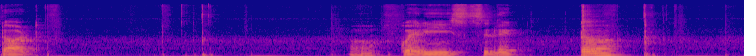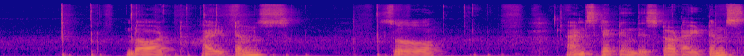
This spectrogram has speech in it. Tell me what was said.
dot uh, query selector dot items. So I'm selecting this dot items.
